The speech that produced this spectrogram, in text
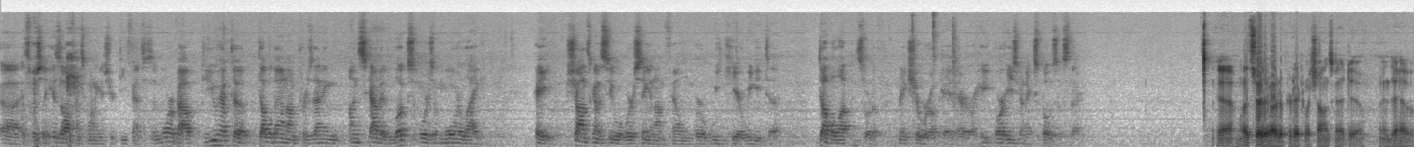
uh, especially his offense going against your defense, is it more about, do you have to double down on presenting unscouted looks, or is it more like, hey, Sean's going to see what we're seeing on film, we're weak here, we need to double up and sort of make sure we're okay there, or he, or he's going to expose us there? Yeah, well, it's really hard to predict what Sean's going to do, and they have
